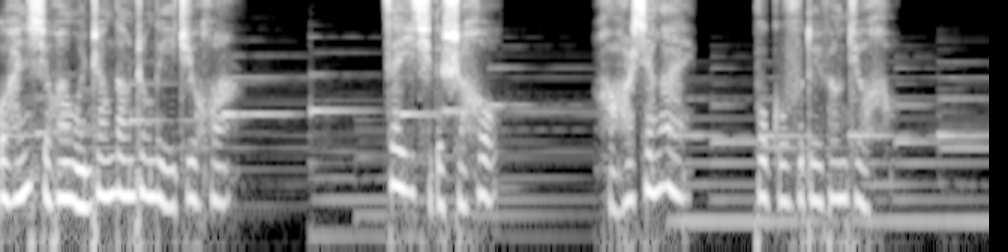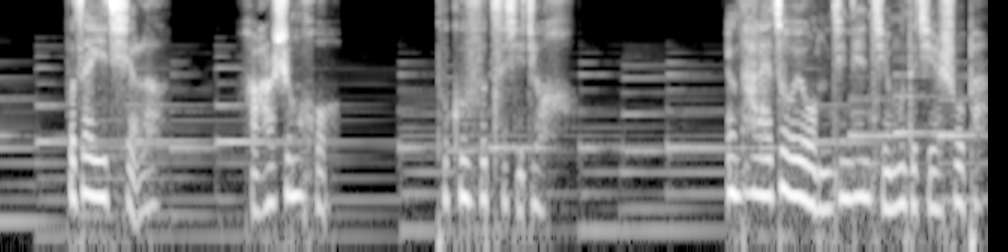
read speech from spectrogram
我很喜欢文章当中的一句话：“在一起的时候，好好相爱，不辜负对方就好；不在一起了，好好生活，不辜负自己就好。”用它来作为我们今天节目的结束吧。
